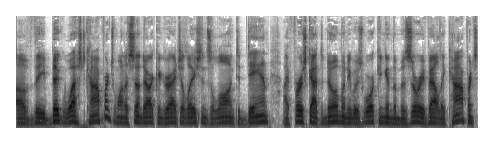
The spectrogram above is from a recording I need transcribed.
of the Big West Conference. Want to send our congratulations along to Dan. I first got to know him when he was working in the Missouri Valley Conference,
